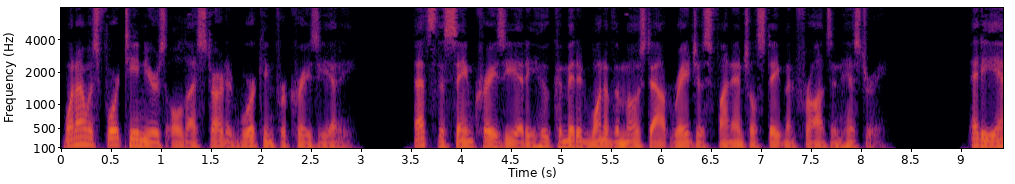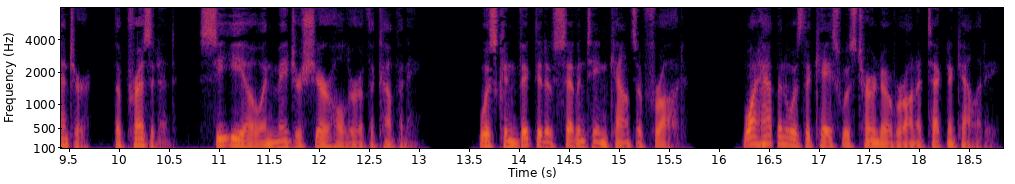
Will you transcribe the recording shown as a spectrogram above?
When I was 14 years old, I started working for Crazy Eddie. That's the same Crazy Eddie who committed one of the most outrageous financial statement frauds in history. Eddie Antar, the president, CEO, and major shareholder of the company, was convicted of 17 counts of fraud. What happened was the case was turned over on a technicality.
